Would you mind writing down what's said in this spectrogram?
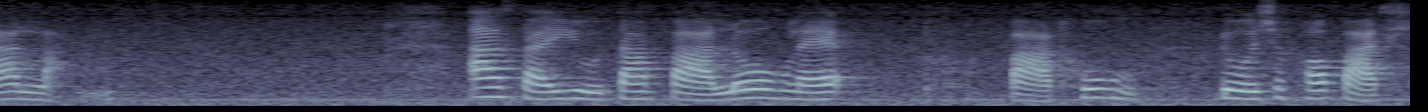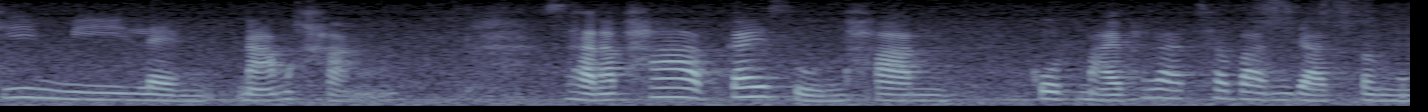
ด้านหลัง อาศัยอยู่ตามป่าโล่งและป่าทุ่ง โดยเฉพาะป่าที่มีแหล่งน้ำขัง สถานภาพใกล้สูญพันธุ์ กฎหมายพระราชบัญญัติสง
